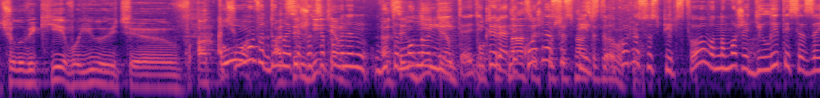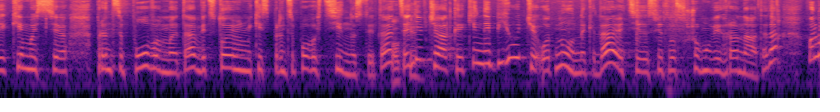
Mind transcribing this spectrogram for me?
чоловіки воюють в АТО. А чому ви думаєте, що це повинен бути моноліт? дітям по Чекайте, 15, кожне суспільство, років. кожне суспільство воно може ділитися за якимись принциповими та відстоюванням якихось принципових цінностей. Та це дівчатки, які не б'ють, от ну не кидають ці світлошумові гранати. Та вони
